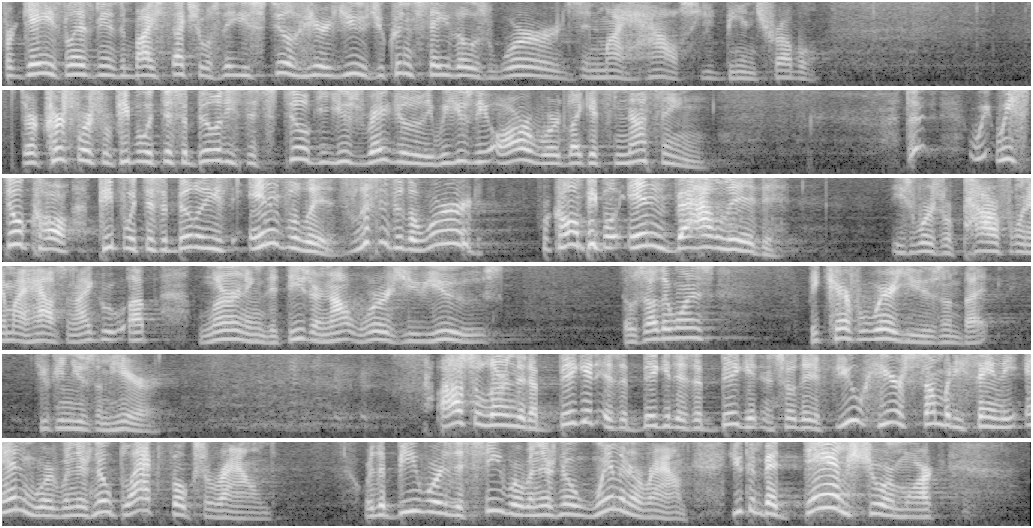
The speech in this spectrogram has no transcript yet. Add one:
for gays, lesbians, and bisexuals that you still hear used. You couldn't say those words in my house. You'd be in trouble. There are curse words for people with disabilities that still get used regularly. We use the R word like it's nothing. We, we still call people with disabilities invalids. Listen to the word. We're calling people invalid. These words were powerful in my house, and I grew up learning that these are not words you use. Those other ones, be careful where you use them, but you can use them here. I also learned that a bigot is a bigot is a bigot, and so that if you hear somebody saying the N word when there's no black folks around, or the B word or the C word when there's no women around, you can bet damn sure, Mark,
